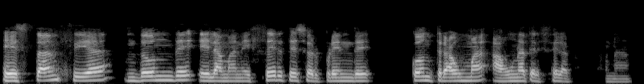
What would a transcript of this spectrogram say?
estancia donde el amanecer te sorprende con trauma a una tercera persona.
